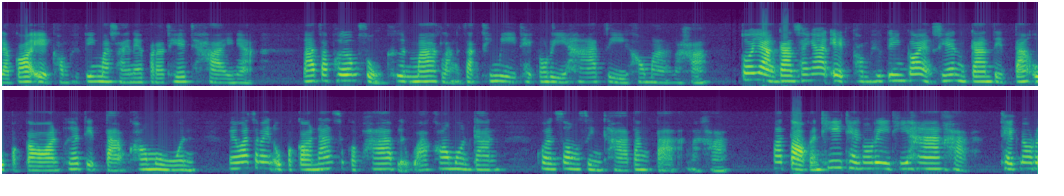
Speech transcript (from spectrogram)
แล้วก็ Edge Computing มาใช้ในประเทศไทยเนี่ยน่าจะเพิ่มสูงขึ้นมากหลังจากที่มีเทคโนโลยี 5G เข้ามานะคะ ตัวอย่างการใช้งาน Edge Computing ก็อย่างเช่น การติดตั้งอุปกรณ์ เพื่อติดตามข้อมูล ไม่ว่าจะเป็นอุปกรณ์ด้านสุขภาพ หรือว่าข้อมูลการขนส่งสินค้าต่างๆนะคะ มาต่อกันที่เทคโนโลยีที่ 5 ค่ะ เทคโนโล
